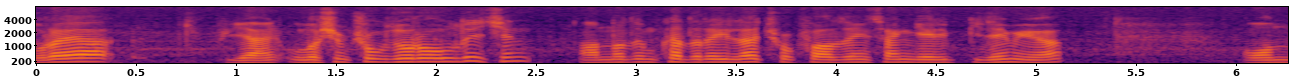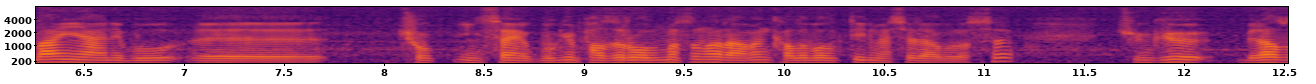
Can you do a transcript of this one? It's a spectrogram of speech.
Buraya yani ulaşım çok zor olduğu için anladığım kadarıyla çok fazla insan gelip gidemiyor. Ondan yani bu e, çok insan yok. Bugün pazar olmasına rağmen kalabalık değil mesela burası. Çünkü biraz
